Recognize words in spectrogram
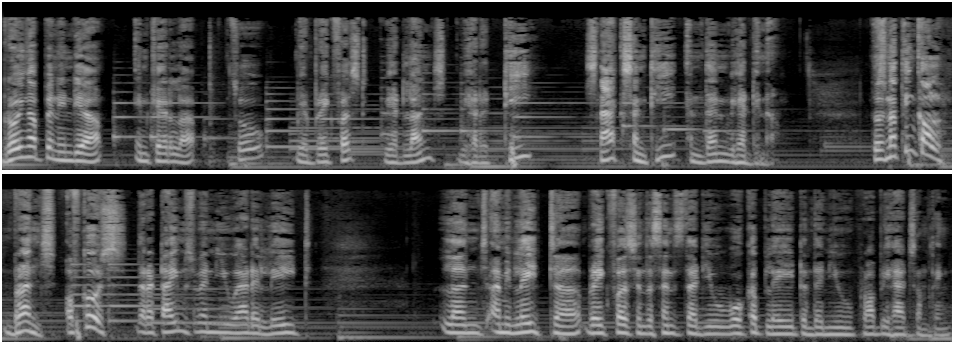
Growing up in India, in Kerala, so we had breakfast, we had lunch, we had a tea, snacks and tea, and then we had dinner. There's nothing called brunch. Of course, there are times when you had a late lunch, I mean, late uh, breakfast in the sense that you woke up late and then you probably had something.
